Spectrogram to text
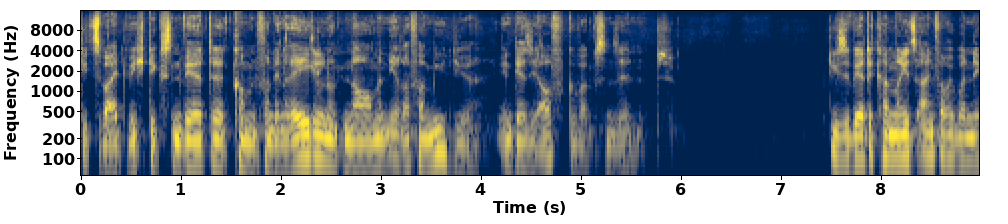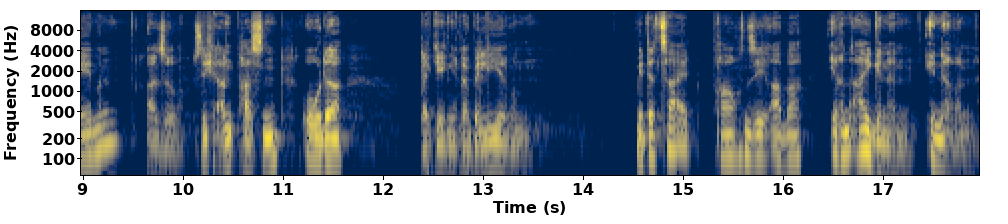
Die zweitwichtigsten Werte kommen von den Regeln und Normen ihrer Familie, in der sie aufgewachsen sind. Diese Werte kann man jetzt einfach übernehmen, also sich anpassen oder dagegen rebellieren. Mit der Zeit brauchen sie aber ihren eigenen inneren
